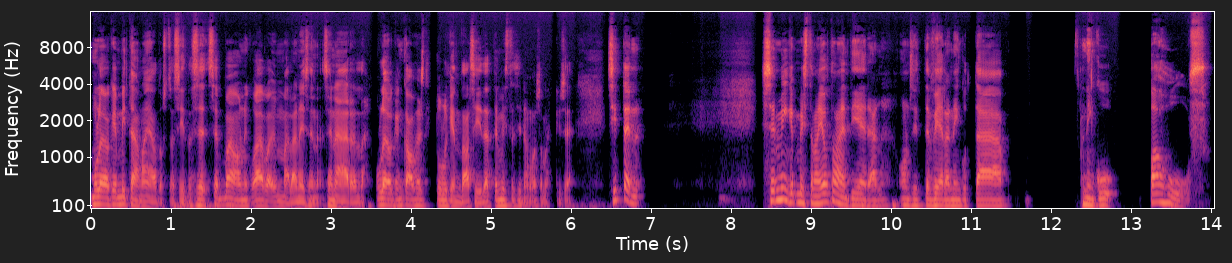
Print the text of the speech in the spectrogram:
Mulla ei oikein mitään ajatusta siitä. Se, se mä oon niin aivan ymmärräni sen, sen äärellä. Mulla ei oikein kauheasti tulkintaa siitä, että mistä siinä voisi olla kyse. Sitten se, mistä mä jotain tiedän, on sitten vielä niin tämä niin pahuus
